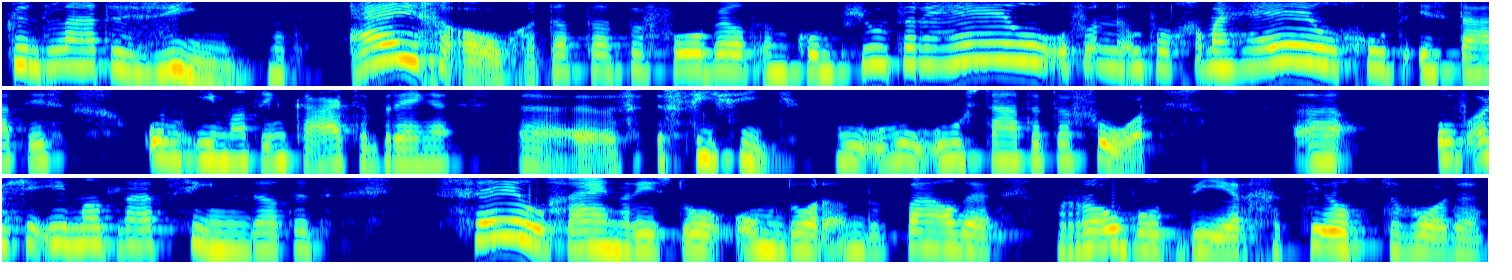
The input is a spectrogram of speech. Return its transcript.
kunt laten zien met eigen ogen dat dat bijvoorbeeld een computer heel of een, een programma heel goed in staat is om iemand in kaart te brengen uh, fysiek. Hoe, hoe, hoe staat het ervoor? of als je iemand laat zien dat het veel fijner is door, om door een bepaalde robotbeer getild te worden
